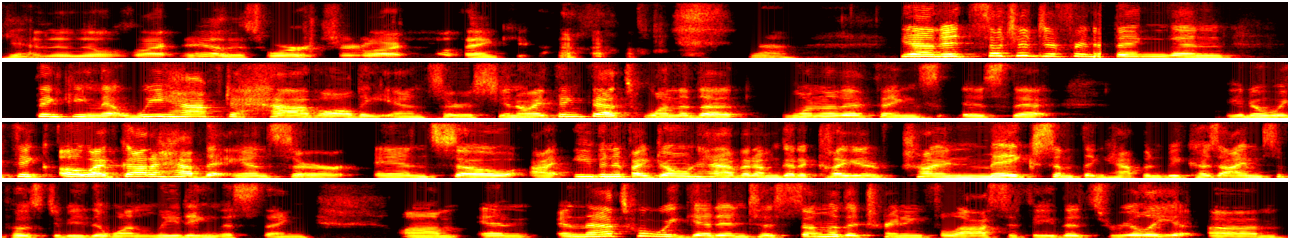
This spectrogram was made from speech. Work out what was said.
Yeah. And then they'll like yeah this works or like oh thank you. Yeah. Yeah and it's such a different thing than thinking that we have to have all the answers. You know i think that's one of the one of the things is that you know we think oh i've got to have the answer. And so I, even if i don't have it i'm going to kind of try and make something happen because i'm supposed to be the one leading this thing. Um, and, and that's where we get into some of the training philosophy that's really, um,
